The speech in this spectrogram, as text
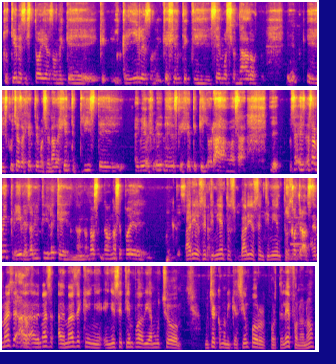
tú tienes historias donde que, increíbles, donde que gente que se ha emocionado, eh, eh, escuchas a gente emocionada, gente triste, hay veces que gente que lloraba, o sea, eh, es, algo increíble, es algo increíble que no, no, no, no se puede varios sentimientos, varios sentimientos. Además, además, además de que en, en, ese tiempo había mucho, mucha comunicación por, por teléfono, ¿no?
